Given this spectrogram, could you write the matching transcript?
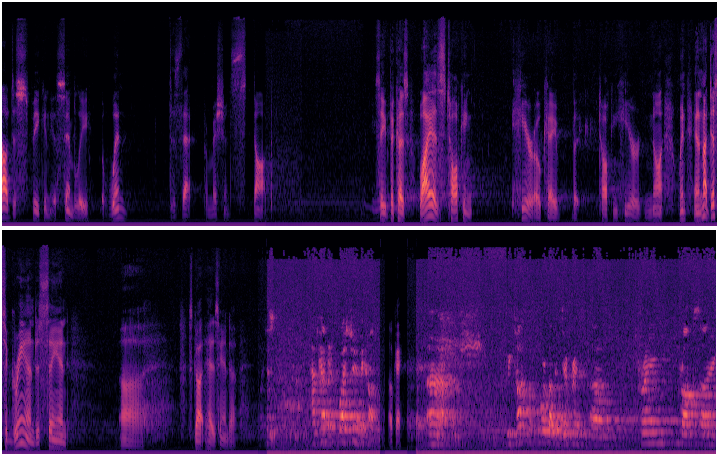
Allowed to speak in the assembly, but when does that permission stop? See, because why is talking here okay, but talking here not? When and I'm not disagreeing. I'm just saying. Uh, Scott had his hand up. I just, have kind of a question and a comment. Okay. Uh, we talked before about the difference of praying, prophesying,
